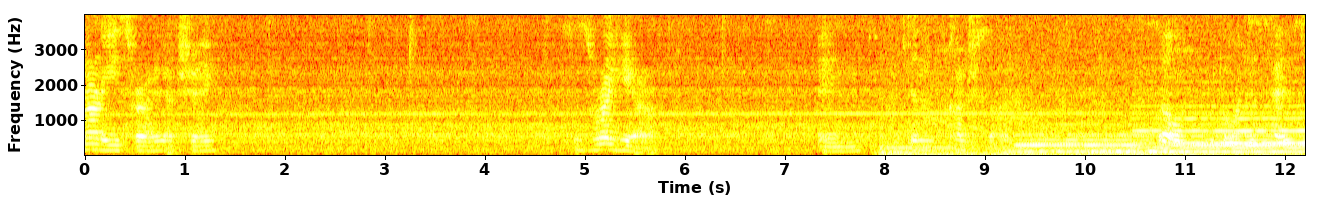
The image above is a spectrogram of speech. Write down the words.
another Easter egg, actually. This is right here. In the countryside. So, we go in this house.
